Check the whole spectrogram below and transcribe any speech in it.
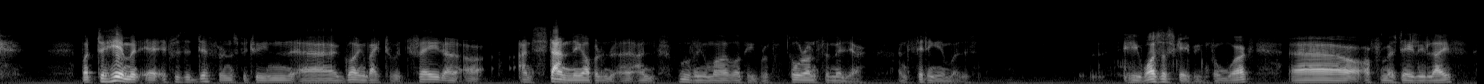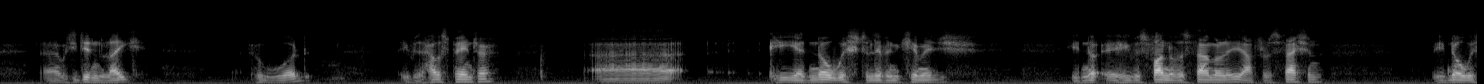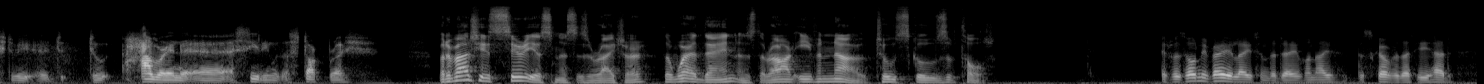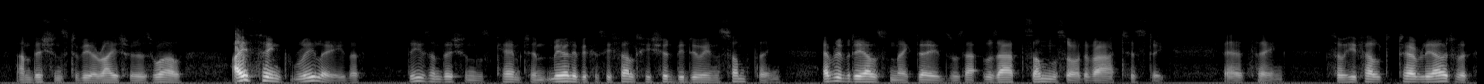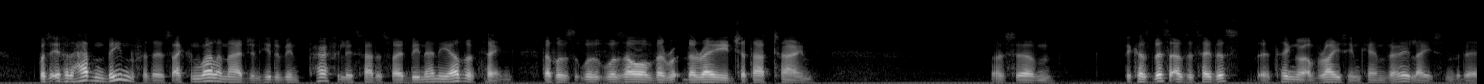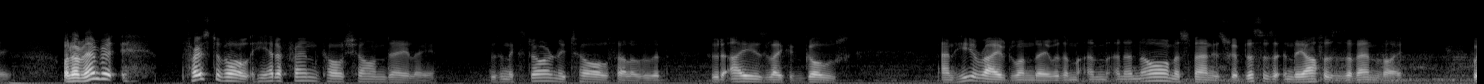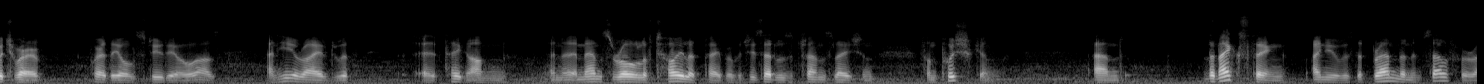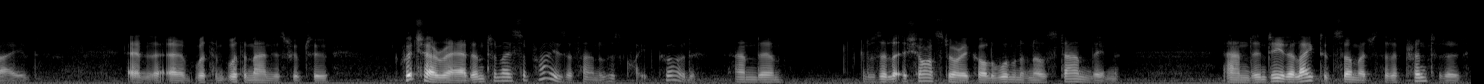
but to him it, it, was the difference between uh, going back to a trade or, or, and standing up and, and moving among other people who were unfamiliar and fitting in with it. He was escaping from work uh, or from his daily life, uh, which he didn't like. Who would? He was a house painter. Uh, he had no wish to live in Kimmage. No, he was fond of his family after his fashion. He'd no wish to, be, uh, to, to, hammer in a, a ceiling with a stock brush. But about his seriousness as a writer, there were then, as there are even now, two schools of thought. It was only very late in the day when I discovered that he had ambitions to be a writer as well. I think really that these ambitions came to him merely because he felt he should be doing something. Everybody else in McDaid's was at, was at some sort of artistic uh, thing, so he felt terribly out of it. But if it hadn't been for this, I can well imagine he'd have been perfectly satisfied being any other thing that was, was, was all the, the rage at that time. But um, because this, as I say, this uh, thing of writing came very late in the day. Well, I remember First of all, he had a friend called Sean Daly. He was an extraordinarily tall fellow who had, who had eyes like a goat. And he arrived one day with a, a, an enormous manuscript. This is in the offices of Envoy, which were where the old studio was. And he arrived with a thing on an immense roll of toilet paper, which he said was a translation from Pushkin. And the next thing I knew was that Brendan himself arrived and uh, with the, with the manuscript too, which I read, and to my surprise, I found it was quite good. And um, it was a, a, short story called "A Woman of No Standing," and indeed I liked it so much that I printed it.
